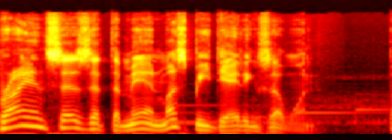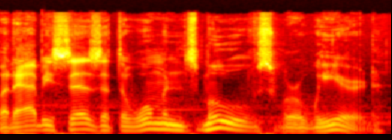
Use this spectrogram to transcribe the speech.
Brian says that the man must be dating someone, but Abby says that the woman's moves were weird.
